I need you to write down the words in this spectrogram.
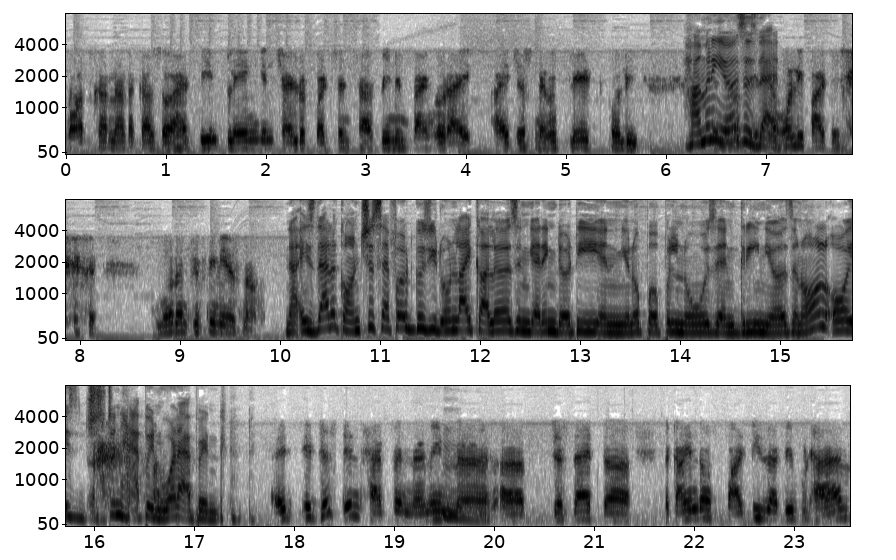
North Karnataka, so I had been playing in childhood. But since I've been in Bangalore, I I just never played Holi. How many years is that? Holi party. More than 15 years now. Now, is that a conscious effort because you don't like colors and getting dirty and, you know, purple nose and green ears and all? Or is it just didn't happen? What happened? It it just didn't happen. I mean, uh, just that uh, the kind of parties that we would have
